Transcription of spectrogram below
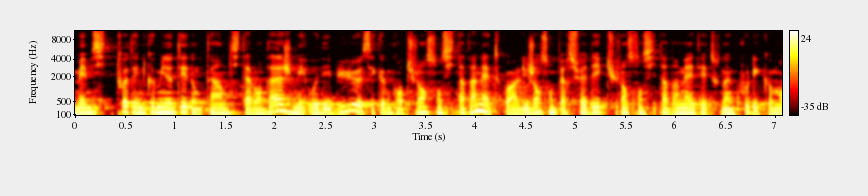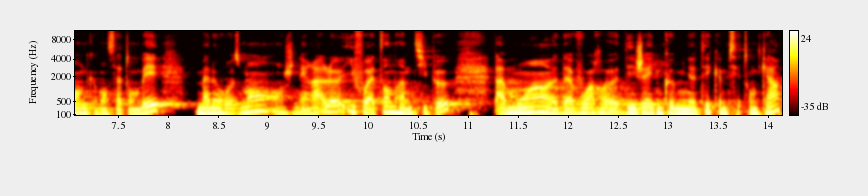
même si toi tu as une communauté, donc tu as un petit avantage, mais au début c'est comme quand tu lances ton site internet. Quoi, les gens sont persuadé que tu lances ton site internet et tout d'un coup les commandes commencent à tomber. Malheureusement, en général, il faut attendre un petit peu, à moins d'avoir euh, déjà une communauté comme c'est ton cas.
